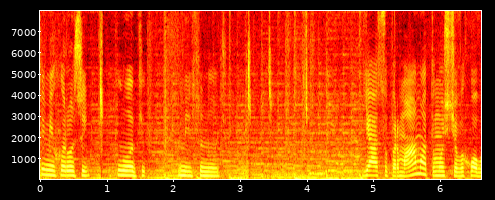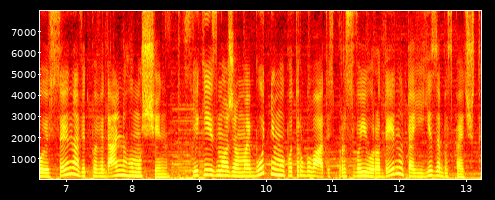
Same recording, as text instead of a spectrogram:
Ти мій хороший хлопчик, мій синочок. Я супермама, тому що виховую сина відповідального мужчину, який зможе в майбутньому потурбуватись про свою родину та її забезпечити.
